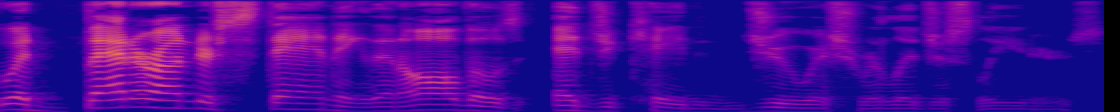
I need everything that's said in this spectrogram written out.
who had better understanding than all those educated Jewish religious leaders.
